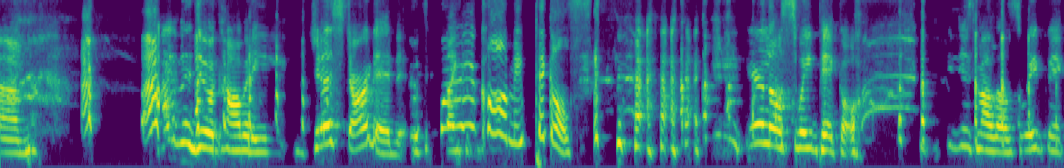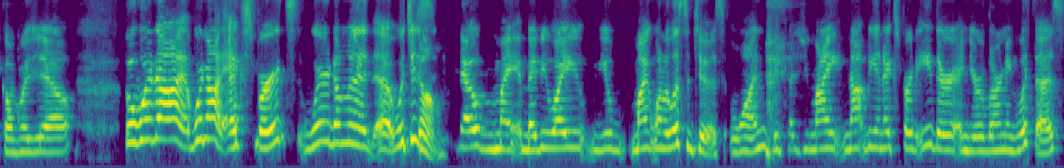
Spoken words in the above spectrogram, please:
um I've been doing comedy just started. Why like, are you calling me pickles? You're a little sweet pickle. You're just my little sweet pickle, Michelle but we're not we're not experts. We're not uh, which is no. you know my, maybe why you you might want to listen to us. One because you might not be an expert either and you're learning with us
